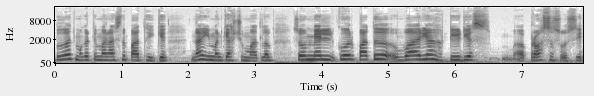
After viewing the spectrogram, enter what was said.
بٲتھ مگر تِمَن آسہِ نہٕ پَتہٕے کہِ نہ یِمَن کیٛاہ چھُ مطلب سو مےٚ کوٚر پَتہٕ واریاہ ٹیٖڈیَس پرٛاسٮ۪س اوس یہِ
